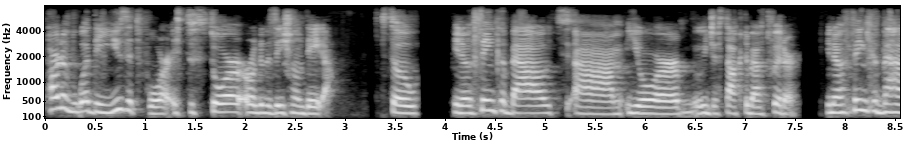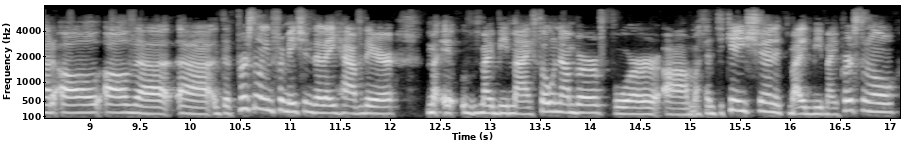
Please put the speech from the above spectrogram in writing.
part of what they use it for is to store organizational data. So, you know, think about um, your, we just talked about Twitter. You know, think about all all the uh, the personal information that I have there. It might be my phone number for um, authentication. It might be my personal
